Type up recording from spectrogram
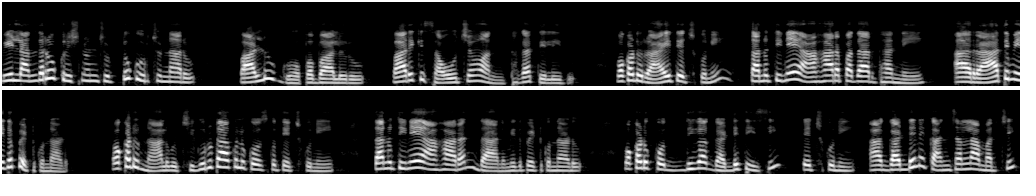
వీళ్ళందరూ కృష్ణుని చుట్టూ కూర్చున్నారు. వాళ్ళు గోపబాలురు. వారికి శౌచం అంతగా తెలీదు. ఒకడు రాయి తెచ్చుకుని తను తినే ఆహార పదార్థాన్ని ఆ రాతి మీద పెట్టుకున్నాడు. ఒకడు నాలుగు చిగురుటాకులు కోసుకు తెచ్చుకుని తను తినే ఆహారం దాని మీద పెట్టుకున్నాడు. ఒకడు కొద్దిగా గడ్డి తీసి తెచ్చుకుని ఆ గడ్డిని కంచంలా అమర్చి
